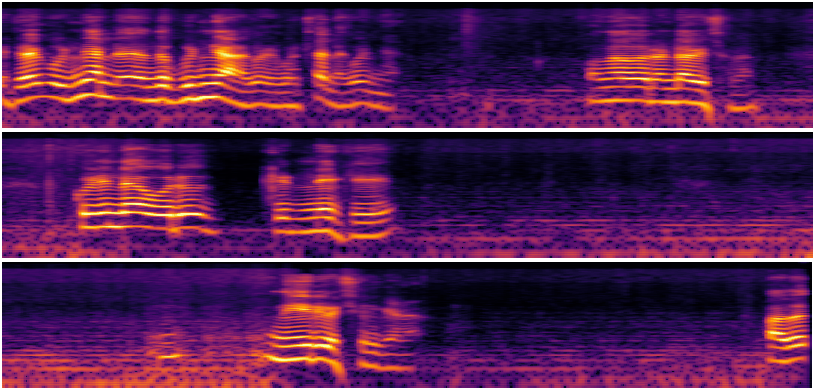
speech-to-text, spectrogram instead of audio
ചെറിയ കുഞ്ഞല്ല എന്ത് കുഞ്ഞാണ്? കൊച്ചല്ല കുഞ്ഞ്. ഒന്നോ രണ്ടോ വയസ്സുള്ള കുഞ്ഞിന്റെ ഒരു കിഡ്നിക്ക് നീര് വെച്ചിരിക്കണം. അത്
